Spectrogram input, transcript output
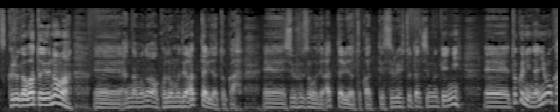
作る側というのは、えー、あんなものは子供であったりだとか、えー、主婦層であったりだとかってする人たち向けに、え特に何も考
